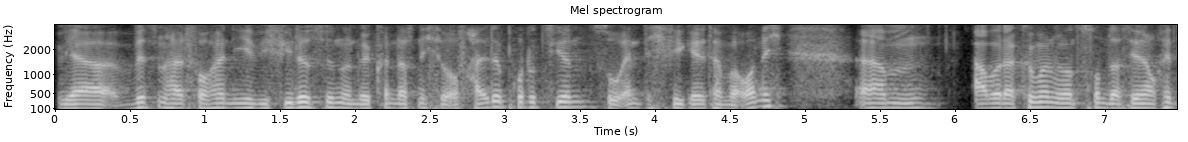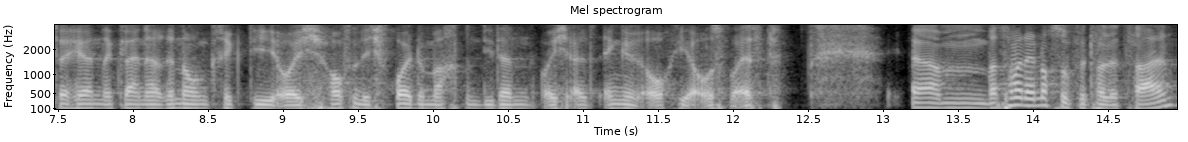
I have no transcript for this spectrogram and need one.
Wir wissen halt vorher nie, wie viele es sind und wir können das nicht so auf Halde produzieren. So endlich viel Geld haben wir auch nicht. Ähm, aber da kümmern wir uns darum, dass ihr noch hinterher eine kleine Erinnerung kriegt, die euch hoffentlich Freude macht und die dann euch als Engel auch hier ausweist. Ähm, was haben wir denn noch so für tolle Zahlen?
